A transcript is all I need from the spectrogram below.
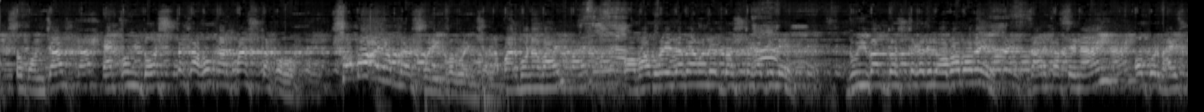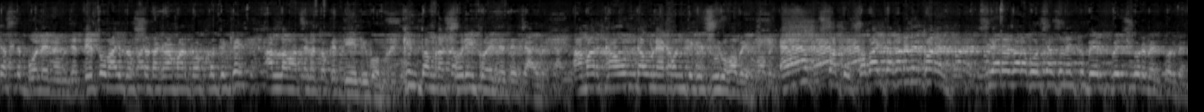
একশো পঞ্চাশ, এখন দশ টাকা হোক আর পাঁচ টাকা হোক, সবাই আমরা শরিক হব ইনশাল্লাহ। পারব না ভাই? অভাব হয়ে যাবে আমাদের দশ টাকা দিলে। দুইবার দশ টাকা দিলে অভাব হবে? যার কাছে নাই, অপর ভাইয়ের কাছে বলে নেন যে, দে তো ভাই দশটা টাকা আমার পক্ষ থেকে, আল্লাহ মাচালে তোকে দিয়ে দিব। কিন্তু আমরা শরিক হয়ে যেতে চাই। আমার কাউন্ট ডাউন এখন থেকে শুরু হবে। একসাথে সবাই টাকাটা বের করেন। চেয়ারে যারা বসে আছেন, একটু বের, বেশি করে বের করবেন।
